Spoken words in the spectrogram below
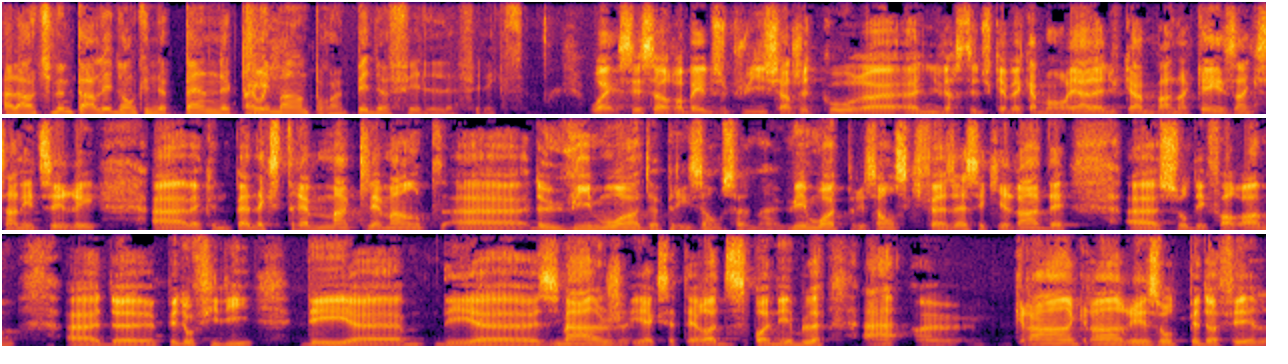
Alors, tu veux me parler donc une peine oui. clémente pour un pédophile, Félix? Oui, c'est ça. Robin Dupuis, chargé de cours euh, à l'Université du Québec à Montréal, à l'UQAM, pendant 15 ans, qui s'en est tiré euh, avec une peine extrêmement clémente euh, de huit mois de prison seulement. Huit mois de prison. Ce qu'il faisait, c'est qu'il rendait sur des forums de pédophilie des, des images et etc. disponibles à un grand, grand réseau de pédophiles.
